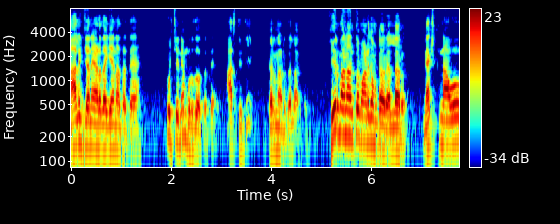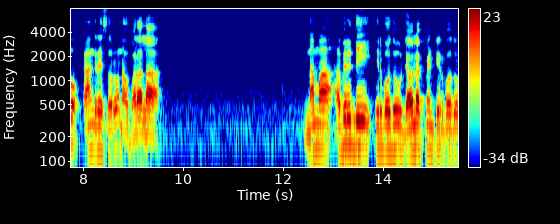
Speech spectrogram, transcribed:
ನಾಲ್ಕು ಜನ ಎಳ್ದಾಗ ಏನಾಗ್ತತೆ? ಕುರ್ಚಿನೇ ಮುರಿದೋಗ್ತತೆ. ಆ ಸ್ಥಿತಿ ಕರ್ನಾಟಕದಲ್ಲಿ ಆಗ್ತದೆ. ತೀರ್ಮಾನ ಅಂತೂ ಮಾಡ್ಕೊಂಬಿಟ್ಟವ್ರು ಎಲ್ಲರೂ. ನೆಕ್ಸ್ಟ್ ನಾವು ಕಾಂಗ್ರೆಸ್ ಅವರು ನಾವು ಬರಲ್ಲ. ನಮ್ಮ ಅಭಿವೃದ್ಧಿ ಇರ್ಬೋದು ಡೆವಲಪ್ಮೆಂಟ್ ಇರ್ಬೋದು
